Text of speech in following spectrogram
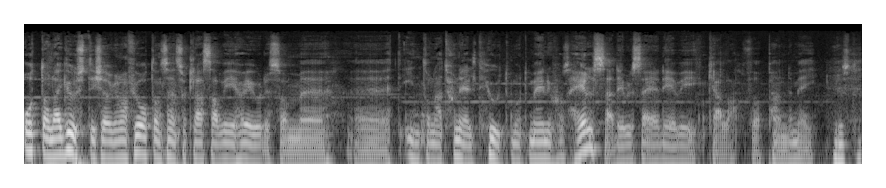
8 augusti 2014 sen så klassar WHO det som eh, eh, ett internationellt hot mot människors hälsa, det vill säga det vi kallar för pandemi. Just det.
